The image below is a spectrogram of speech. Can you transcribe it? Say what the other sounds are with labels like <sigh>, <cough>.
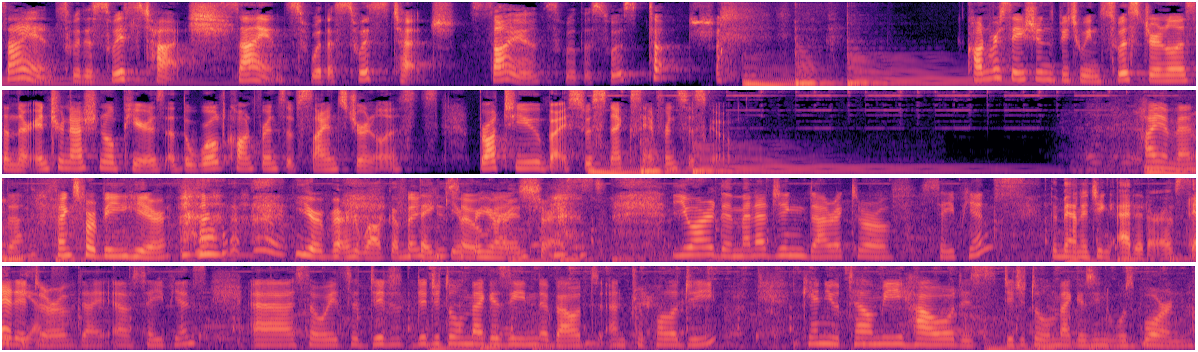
Science with a Swiss touch. Science with a Swiss touch. Science with a Swiss touch. Conversations between Swiss journalists and their international peers at the World Conference of Science Journalists, brought to you by Swissnex San Francisco. Hi, Amanda. Thanks for being here. <laughs> You're very welcome. Thank, Thank, you, you, so for your much. interest. you are the managing director of Sapiens. The managing editor of Sapiens. Editor of, di- Sapiens. Uh, so it's a dig- digital magazine about anthropology. Can you tell me how this digital magazine was born?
